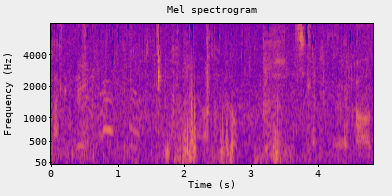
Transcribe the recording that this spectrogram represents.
lapping through it. Yeah, lots of little dinghies. What are they called?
